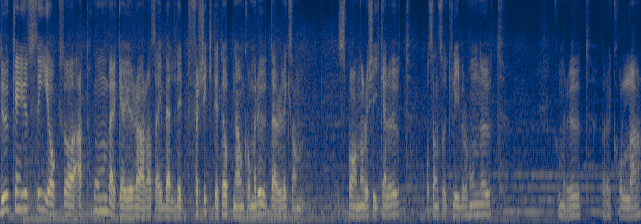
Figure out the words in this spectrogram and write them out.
Du kan ju se också att hon verkar ju röra sig väldigt försiktigt upp när hon kommer ut där och liksom spanar och kikar ut. Och sen så kliver hon ut, kommer ut, börjar kolla.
